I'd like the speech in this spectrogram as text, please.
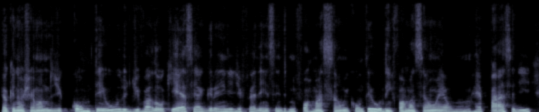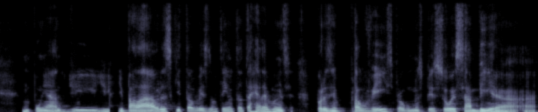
É o que nós chamamos de conteúdo de valor, que essa é a grande diferença entre informação e conteúdo. Informação é um repasse de um punhado de, de, de palavras que talvez não tenham tanta relevância. Por exemplo, talvez para algumas pessoas saber a, a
